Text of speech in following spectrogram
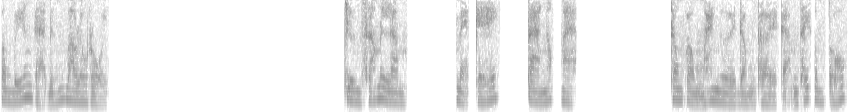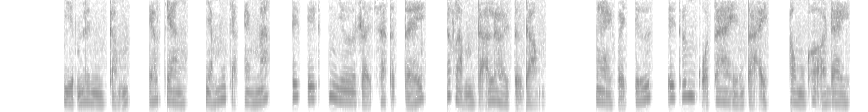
không biết đã đứng bao lâu rồi. Chương 65 Mẹ kế, ta ngốc mà. Trong phòng hai người đồng thời cảm thấy không tốt. Diệm Linh cẩm, kéo chăn, nhắm chặt hai mắt, ít ý thức như rời xa thực tế, rất lầm trả lời tự động. Ngài khỏe chứ, ý thức của ta hiện tại không có ở đây,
